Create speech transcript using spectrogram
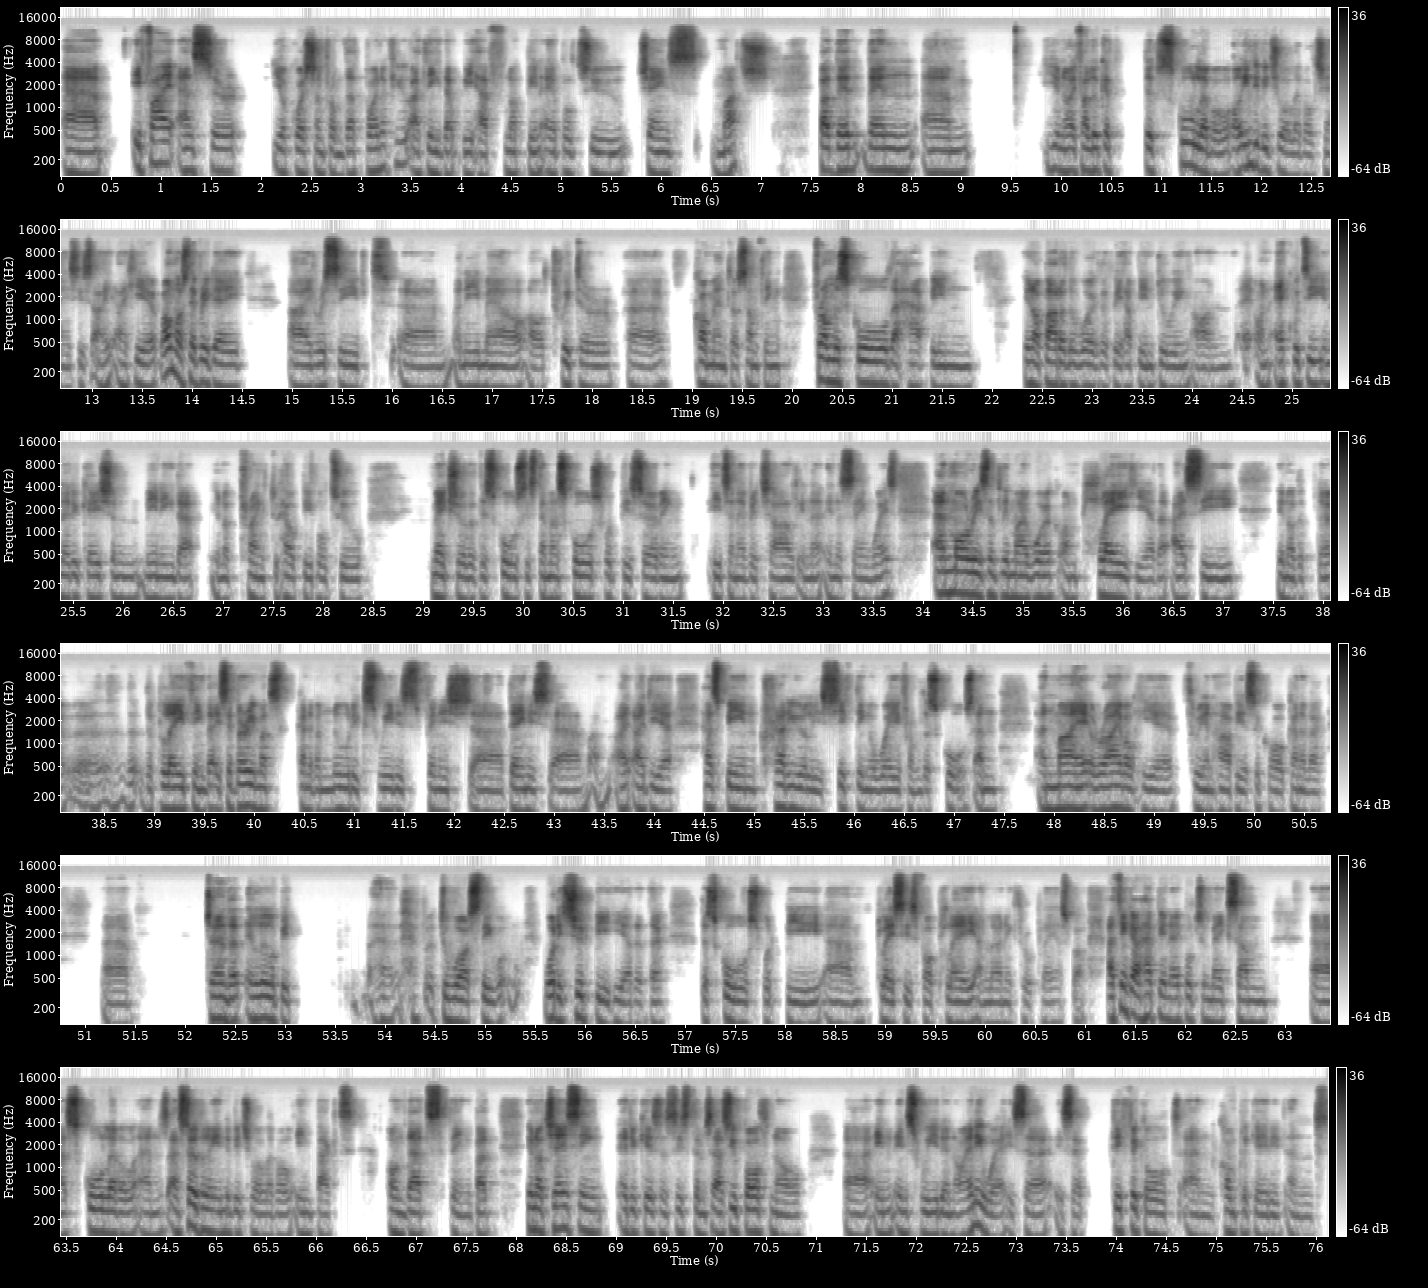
Uh, if I answer your question from that point of view. I think that we have not been able to change much, but then, then um, you know, if I look at the school level or individual level changes, I, I hear almost every day I received um, an email or Twitter uh, comment or something from a school that have been, you know, part of the work that we have been doing on on equity in education, meaning that you know, trying to help people to make sure that the school system and schools would be serving each and every child in a, in the same ways. And more recently, my work on play here that I see you know the the, uh, the, the play thing that is a very much kind of a Nordic, Swedish, Finnish, uh, Danish uh, idea has been gradually shifting away from the schools. And and my arrival here three and a half years ago kind of a, uh, turned that a little bit uh, towards the what it should be here that the the schools would be um, places for play and learning through play as well. I think I have been able to make some uh, school level and, and certainly individual level impacts on that thing. But you know, changing education systems, as you both know, uh, in in Sweden or anywhere, is a is a difficult and complicated and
